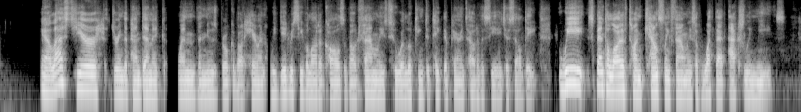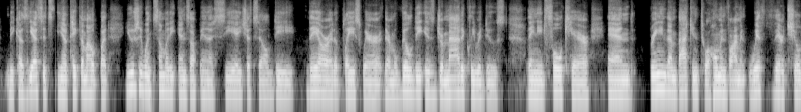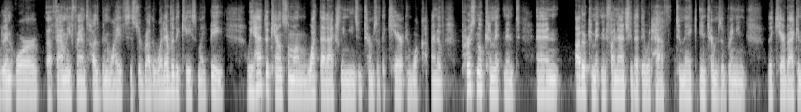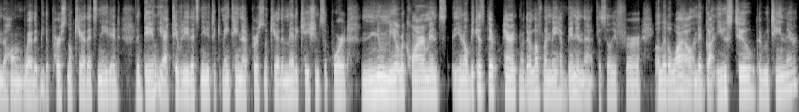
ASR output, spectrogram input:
Yeah, last year during the pandemic, when the news broke about Herron, we did receive a lot of calls about families who were looking to take their parents out of a CHSLD. We spent a lot of time counseling families of what that actually means because yes it's you know take them out but usually when somebody ends up in a chsld they are at a place where their mobility is dramatically reduced. They need full care and bringing them back into a home environment with their children or family friends husband wife sister brother whatever the case might be we had to counsel them on what that actually means in terms of the care and what kind of personal commitment and other commitment financially that they would have to make in terms of bringing the care back in the home, whether it be the personal care that's needed, the daily activity that's needed to maintain that personal care, the medication support, new meal requirements, you know, because their parent or their loved one may have been in that facility for a little while and they've gotten used to the routine there.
